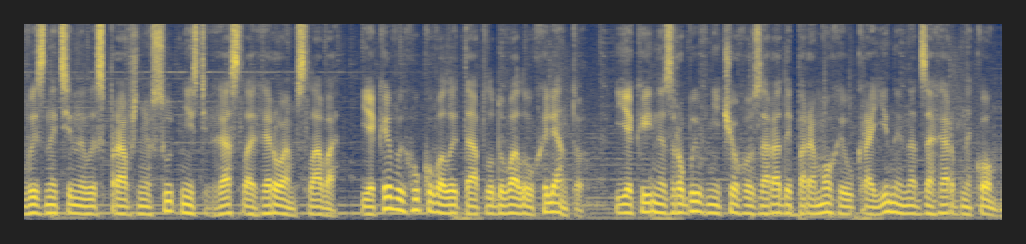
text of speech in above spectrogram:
ви знецінили справжню сутність гасла Героям слава, яке вигукували та аплодували ухилянту, який не зробив нічого заради перемоги України над загарбником,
